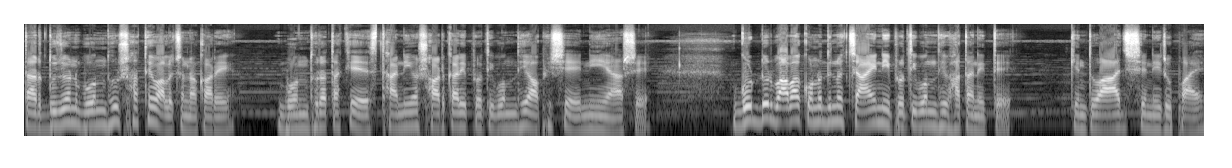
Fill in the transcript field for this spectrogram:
তার দুজন বন্ধুর সাথেও আলোচনা করে। বন্ধুরা তাকে স্থানীয় সরকারি প্রতিবন্ধী অফিসে নিয়ে আসে। গুড্ডুর বাবা কোনোদিনও চায়নি প্রতিবন্ধী ভাতা নিতে। কিন্তু আজ সে নিরুপায়।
